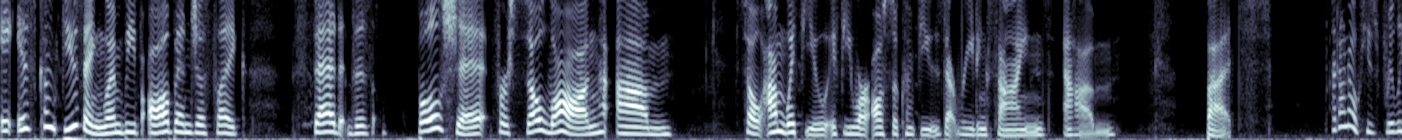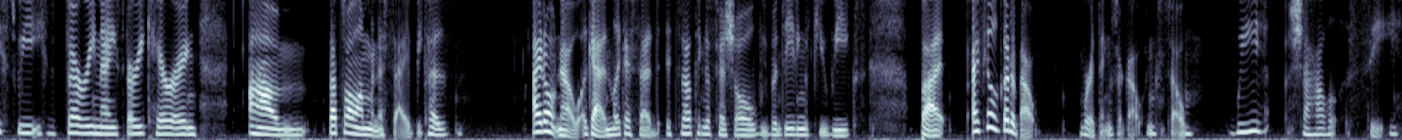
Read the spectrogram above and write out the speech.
it is confusing when we've all been just like fed this bullshit for so long. Um so i'm with you if you are also confused at reading signs. Um but i don't know. He's really sweet. He's very nice very caring. Um that's all i'm going to say because I don't know. Again, like I said, it's nothing official. We've been dating a few weeks, but I feel good about where things are going. So we shall see.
